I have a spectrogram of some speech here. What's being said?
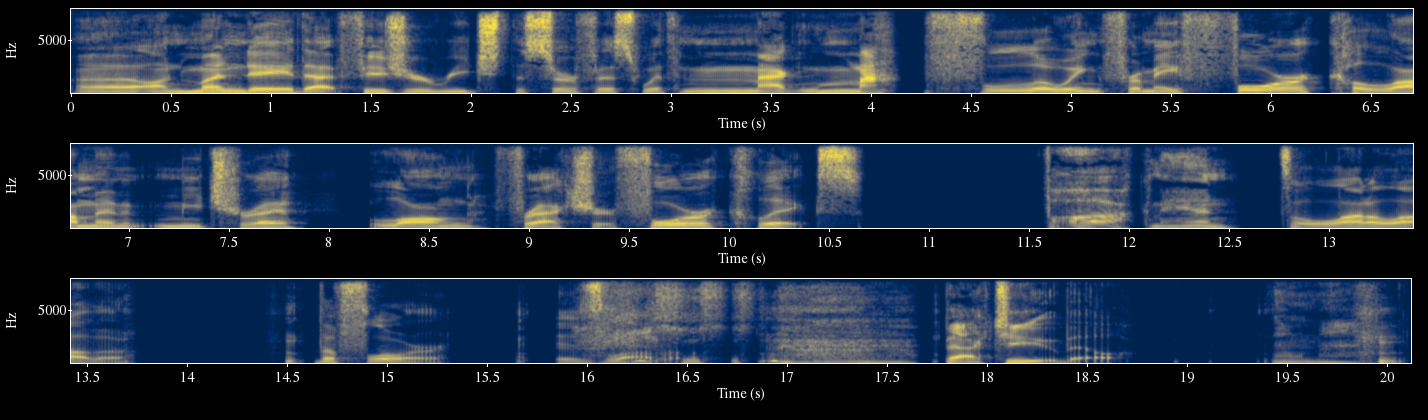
Uh, on Monday, that fissure reached the surface with magma flowing from a four kilometer long fracture. Four clicks. Fuck, man. It's a lot of lava. the floor is lava. Back to you, Bill. Oh man.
